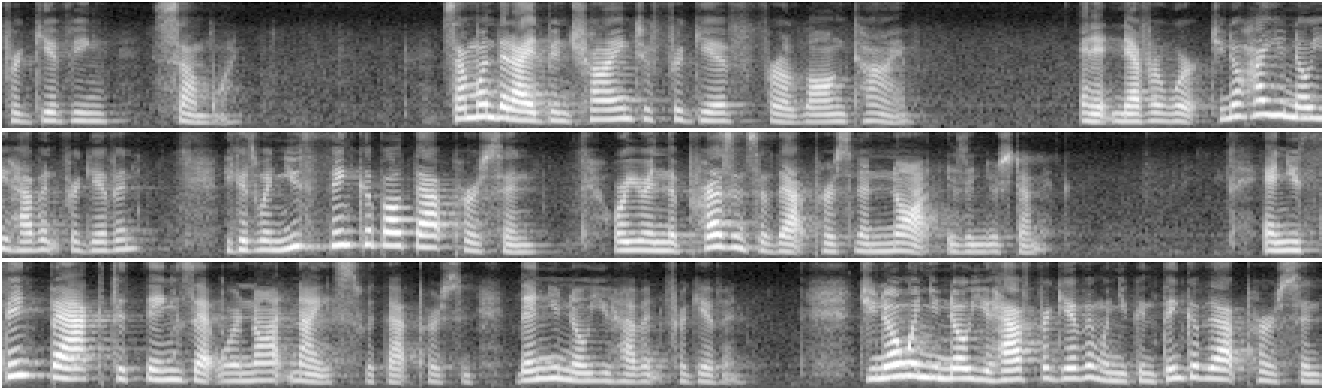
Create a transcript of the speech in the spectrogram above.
forgiving someone. Someone that I had been trying to forgive for a long time, and it never worked. You know how you know you haven't forgiven? Because when you think about that person, or you're in the presence of that person, a knot is in your stomach. And you think back to things that were not nice with that person, then you know you haven't forgiven. Do you know when you know you have forgiven? When you can think of that person,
